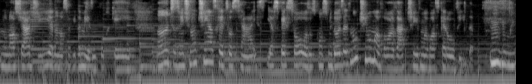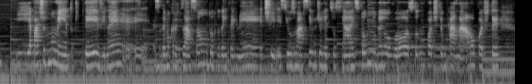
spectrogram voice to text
no nosso dia a dia, na nossa vida mesmo, porque antes a gente não tinha as redes sociais e as pessoas, os consumidores, eles não tinham uma voz ativa, uma voz que era ouvida. Uhum. E a partir do momento que teve, né, é, é, essa democratização toda da internet, esse uso massivo de redes sociais, todo mundo ganhou voz, todo mundo pode ter um canal, pode ter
